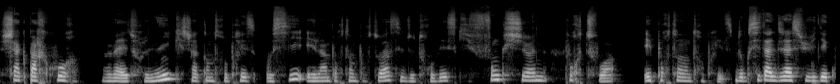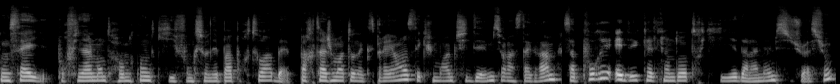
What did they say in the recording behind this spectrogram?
Chaque parcours va être unique, chaque entreprise aussi, et l'important pour toi, c'est de trouver ce qui fonctionne pour toi et pour ton entreprise. Donc si tu as déjà suivi des conseils pour finalement te rendre compte qu'ils fonctionnaient pas pour toi, ben, partage-moi ton expérience, écris-moi un petit DM sur Instagram. Ça pourrait aider quelqu'un d'autre qui est dans la même situation.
